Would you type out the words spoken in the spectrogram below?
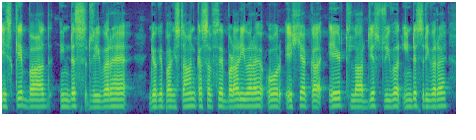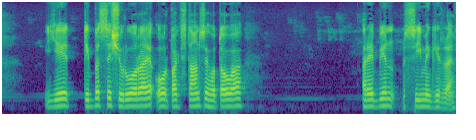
इसके बाद इंडस रिवर है, जो कि पाकिस्तान का सबसे बड़ा रिवर है और एशिया का eighth largest river Indus river है। ये तिब्बत से शुरू हो रहा है और पाकिस्तान से होता हुआ अरेबियन सी में गिर रहा है।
